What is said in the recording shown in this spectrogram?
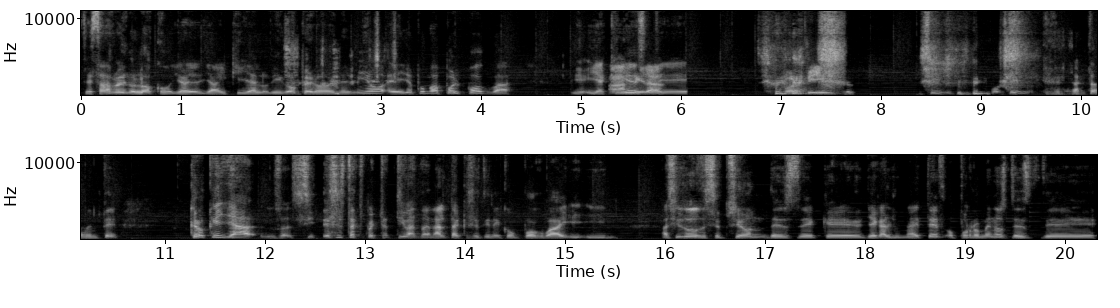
te estás volviendo loco. Yo ya aquí ya lo digo, pero en el mío eh, yo pongo a Paul Pogba y, aquí ah, mira. Este, por fin. Sí, por fin, exactamente. Creo que ya es esta expectativa tan alta que se tiene con Pogba y, ha sido decepción desde que llega al United, o por lo menos desde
